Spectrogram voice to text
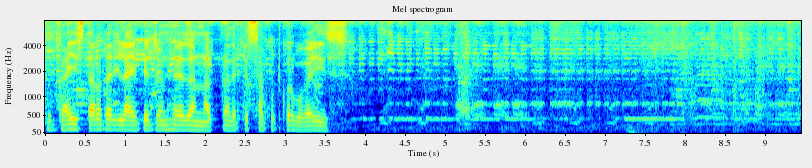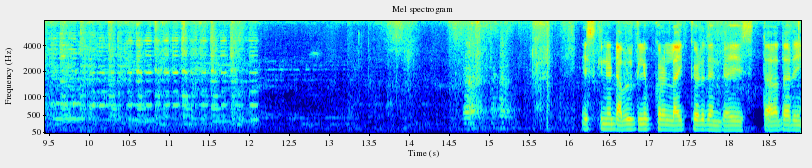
তো গাইস তাড়াতাড়ি লাইভে জয়েন হয়ে যান, আপনাদেরকে সাপোর্ট করব গাইস স্ক্রিনে ডাবল ক্লিক করে লাইক করে দেন গাইস তাড়াতাড়ি।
